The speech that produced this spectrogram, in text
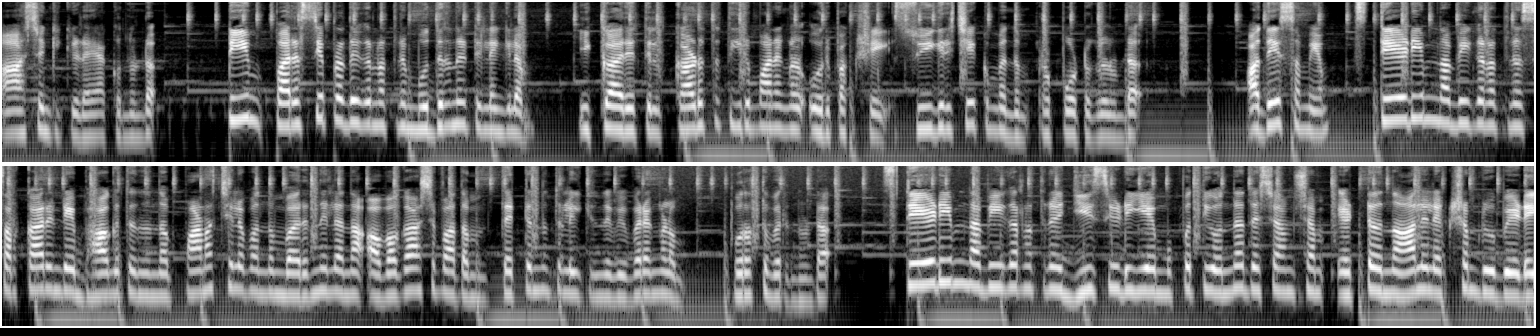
ആശങ്കയ്ക്കിടയാക്കുന്നുണ്ട്. ടീം പരസ്യ പ്രതികരണത്തിന് മുതിർന്നിട്ടില്ലെങ്കിലും ഇക്കാര്യത്തിൽ കടുത്ത തീരുമാനങ്ങൾ ഒരുപക്ഷെ സ്വീകരിച്ചേക്കുമെന്നും റിപ്പോർട്ടുകളുണ്ട്. അതേസമയം സ്റ്റേഡിയം നവീകരണത്തിന് സർക്കാരിന്റെ ഭാഗത്തുനിന്ന് പണച്ചിലവൊന്നും വരുന്നില്ലെന്ന അവകാശവാദം തെറ്റെന്ന് തെളിയിക്കുന്ന വിവരങ്ങളും പുറത്തുവരുന്നുണ്ട്. സ്റ്റേഡിയം നവീകരണത്തിന് ജി സി ഡി എ മുപ്പത്തിയൊന്ന് ദശാംശം എട്ട് നാല് ലക്ഷം രൂപയുടെ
